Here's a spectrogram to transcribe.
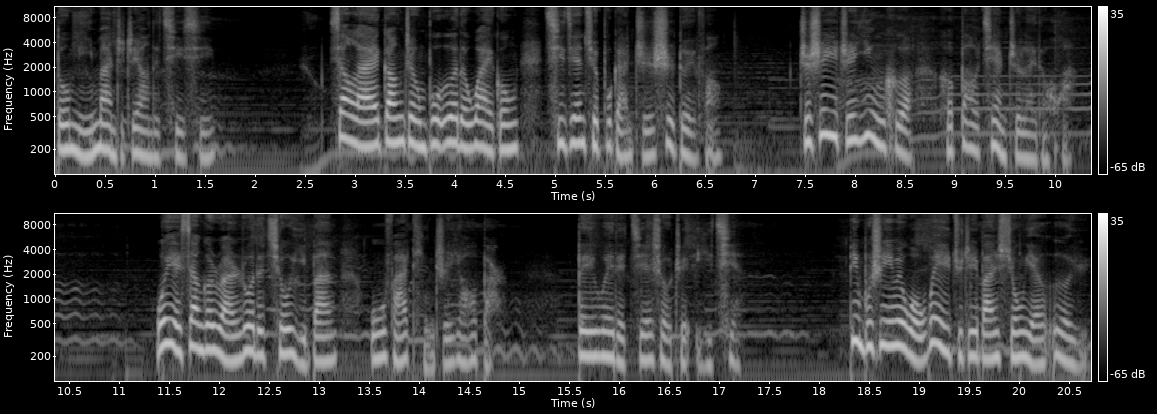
都弥漫着这样的气息。向来刚正不阿的外公，期间却不敢直视对方，只是一直应和和抱歉之类的话。我也像个软弱的蚯蚓般，无法挺直腰板，卑微地接受这一切，并不是因为我畏惧这般凶言恶语。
